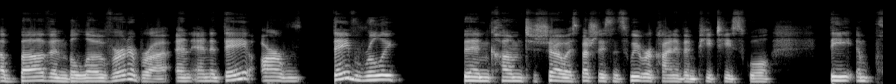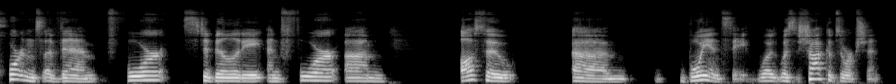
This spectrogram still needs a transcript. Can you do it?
above and below vertebra. And and they are they've really been come to show, especially since we were kind of in PT school, the importance of them for stability and for um, also um, buoyancy was, was shock absorption.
